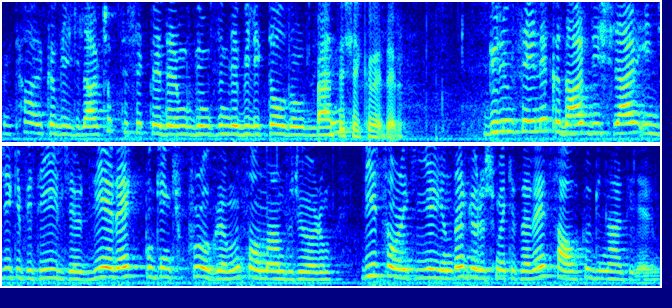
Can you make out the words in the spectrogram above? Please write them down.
Evet, harika bilgiler. Çok teşekkür ederim bugün bizimle birlikte olduğunuz Ben için. teşekkür ederim. Gülümseyene kadar dişler ince gibi değildir diyerek bugünkü programı sonlandırıyorum. Bir sonraki yayında görüşmek üzere. Sağlıklı günler dilerim.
